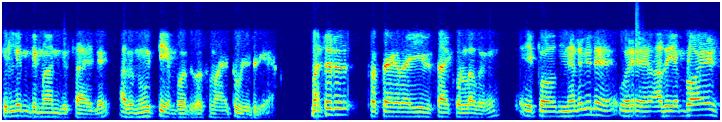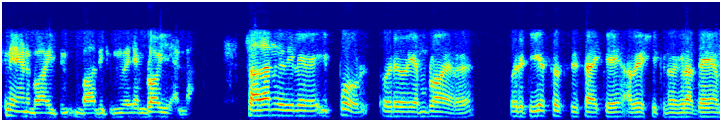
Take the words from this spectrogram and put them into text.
ഫില്ലിൻ ഡിമാൻഡ് വിസായിൽ അത് നൂറ്റി എൺപത് ദിവസമായിട്ട് ഉയരുകയാണ്. മറ്റൊരു പ്രത്യേകത ഈ വിസായ്ക്കുള്ളത് ഇപ്പോൾ നിലവിൽ ഒരു അത് എംപ്ലോയേഴ്സിനെയാണ് ബാധിക്കും ബാധിക്കുന്നത് എംപ്ലോയി അല്ല. സാധാരണഗതിയിൽ ഇപ്പോൾ ഒരു എംപ്ലോയർ ഒരു ടി എസ് എസ് വിസയ്ക്ക് അപേക്ഷിക്കണമെങ്കിൽ അദ്ദേഹം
